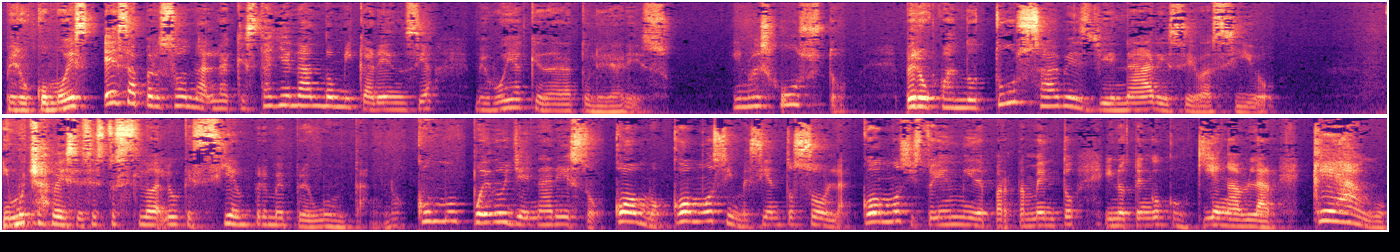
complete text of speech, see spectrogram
Pero como es esa persona la que está llenando mi carencia, me voy a quedar a tolerar eso. Y no es justo. Pero cuando tú sabes llenar ese vacío, y muchas veces esto es algo que siempre me preguntan, ¿no? ¿Cómo puedo llenar eso? ¿Cómo? ¿Cómo si me siento sola? ¿Cómo si estoy en mi departamento y no tengo con quién hablar? ¿Qué hago?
